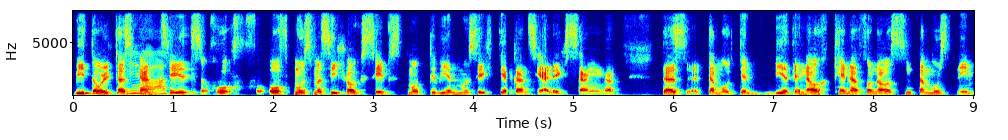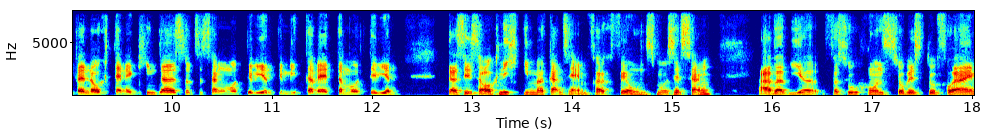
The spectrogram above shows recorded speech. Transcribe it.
wie toll das ja. Ganze ist. Oft muss man sich auch selbst motivieren, muss ich dir ganz ehrlich sagen. Ne? Das, da motiviert ihn auch keiner von außen. Da musst du nebenbei noch deine Kinder sozusagen motivieren, die Mitarbeiter motivieren. Das ist auch nicht immer ganz einfach für uns, muss ich sagen. Aber wir versuchen uns, so wie du vorher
